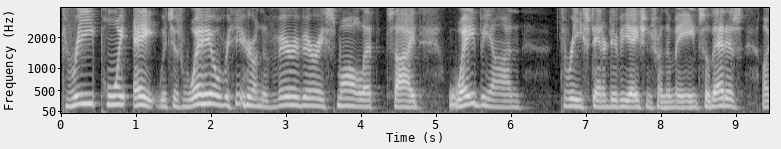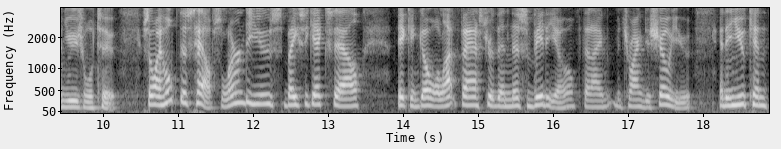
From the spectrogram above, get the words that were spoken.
3.8, which is way over here on the very, very small left side, way beyond three standard deviations from the mean. So that is unusual too. So I hope this helps. Learn to use basic Excel. It can go a lot faster than this video that I'm trying to show you. And then you can,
